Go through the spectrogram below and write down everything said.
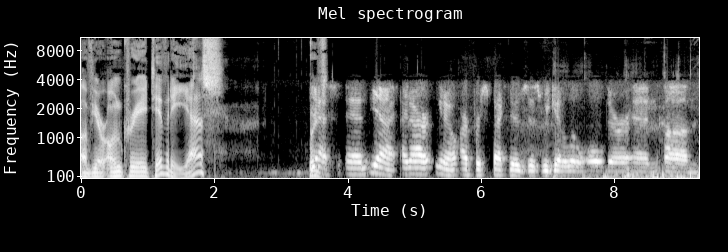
of your own creativity. Yes. Or is- Yes, and yeah, and our you know our perspectives as we get a little older, and um,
